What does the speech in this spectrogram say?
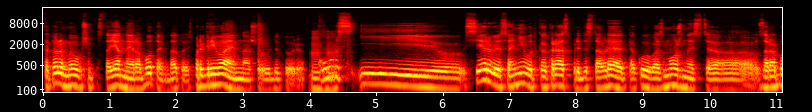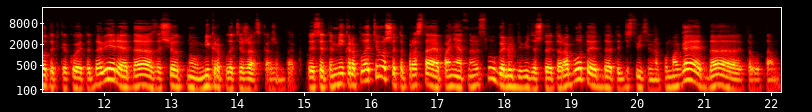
которым мы, в общем, постоянно и работаем, да, то есть прогреваем нашу аудиторию. Угу. Курс и сервис, они вот как раз предоставляют такую возможность э, заработать какое-то доверие, да, за счет, ну, микроплатежа, скажем так. То есть это микроплатеж, это простая, понятная услуга, люди видят, что это работает, да, это действительно помогает, да, это вот там,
